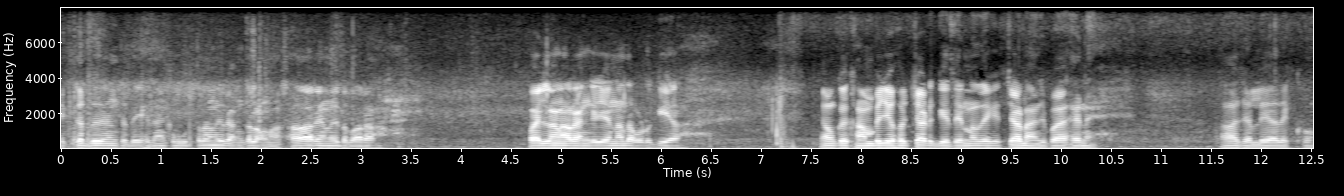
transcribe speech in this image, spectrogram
ਇੱਕ ਅੱਧੇ ਦਿਨ ਚ ਦੇਖਦੇ ਹਾਂ ਕਬੂਤਰਾਂ ਦੇ ਰੰਗ ਲਾਉਣਾ, ਸਾਰਿਆਂ ਦੇ ਦੁਬਾਰਾ। ਪਹਿਲਾਂ ਵਾਲਾ ਰੰਗ ਜਿਹਾ ਇਹਨਾਂ ਦਾ ਉੜ ਗਿਆ। ਕਿਉਂਕਿ ਖੰਭ ਜਿਹੇ ਉਹ ਝੜ ਗਏ ਤੇ ਇਹਨਾਂ ਦੇ ਝਾੜਾਂ 'ਚ ਪਏ ਨੇ। ਆ ਚੱਲਿਆ ਦੇਖੋ।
